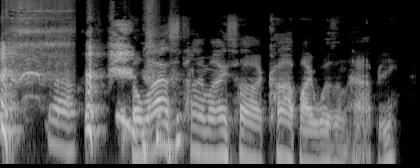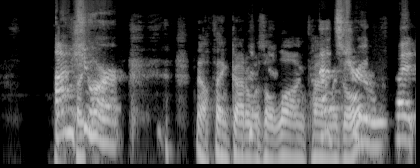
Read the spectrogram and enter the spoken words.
well, the last time I saw a cop, I wasn't happy. I'm thank, sure. Now, thank God it was a long time That's ago. That's true. But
